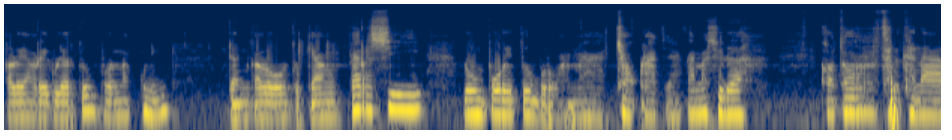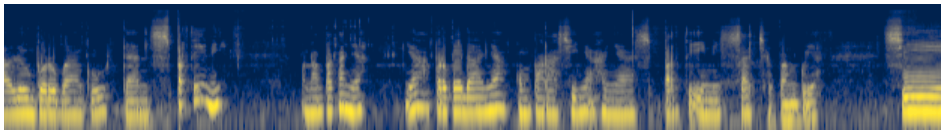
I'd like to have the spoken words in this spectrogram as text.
kalau yang reguler tuh berwarna kuning. Dan kalau untuk yang versi lumpur itu berwarna coklat ya. Karena sudah kotor terkena lumpur bangku. Dan seperti ini penampakannya. Ya perbedaannya komparasinya hanya seperti ini saja bangku ya. Si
